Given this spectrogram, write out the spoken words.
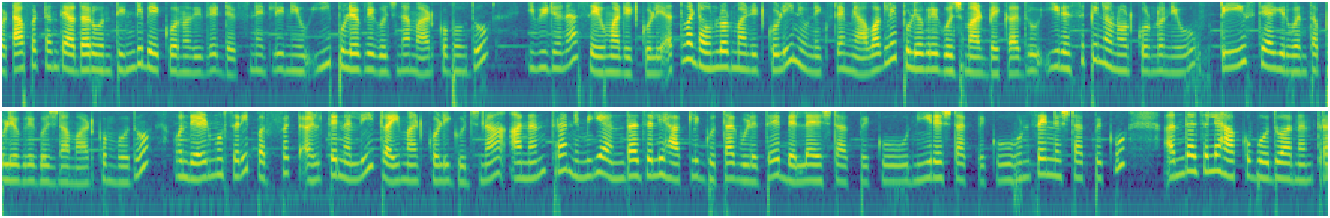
ಫಟಾಫಟ್ ಅಂತ ಯಾವ್ದಾದ್ರು ಒಂದು ತಿಂಡಿ ಬೇಕು ಅನ್ನೋದಿದ್ರೆ ಡೆಫಿನೆಟ್ಲಿ ನೀವು ಈ ಪುಳಿಯೋಗರೆ ಗೊಜ್ಜನ್ನ ಮಾಡ್ಕೋಬಹುದು. ಈ ವಿಡಿಯೋನ ಸೇವ್ ಮಾಡಿ ಇಟ್ಕೊಳ್ಳಿ ಅಥವಾ ಡೌನ್ಲೋಡ್ ಮಾಡಿಟ್ಕೊಳ್ಳಿ. ನೀವು ನೆಕ್ಸ್ಟ್ ಟೈಮ್ ಯಾವಾಗಲೇ ಪುಳಿಯೋಗರೆ ಗೊಜ್ಜು ಮಾಡಬೇಕಾದ್ರೂ ಈ ರೆಸಿಪಿನ ನೋಡಿಕೊಂಡು ನೀವು ಟೇಸ್ಟಿಯಾಗಿರುವಂಥ ಪುಳಿಯೋಗರೆ ಗೊಜ್ಜನ್ನ ಮಾಡ್ಕೊಬೋದು. ಒಂದು ಎರಡು ಮೂರು ಸರಿ ಪರ್ಫೆಕ್ಟ್ ಅಳತೆನಲ್ಲಿ ಟ್ರೈ ಮಾಡ್ಕೊಳ್ಳಿ ಗೊಜ್ಜನ್ನ. ಆ ನಂತರ ನಿಮಗೆ ಅಂದಾಜಲ್ಲಿ ಹಾಕ್ಲಿಕ್ಕೆ ಗೊತ್ತಾಗ್ಬಿಡುತ್ತೆ ಬೆಲ್ಲ ಎಷ್ಟು ಹಾಕಬೇಕು ನೀರು ಎಷ್ಟು ಹಾಕಬೇಕು ಹುಣಸೆಹಣ್ಣು ಎಷ್ಟು ಹಾಕಬೇಕು ಅಂದಾಜಲ್ಲೇ ಹಾಕ್ಕೋಬೋದು ಆ ನಂತರ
